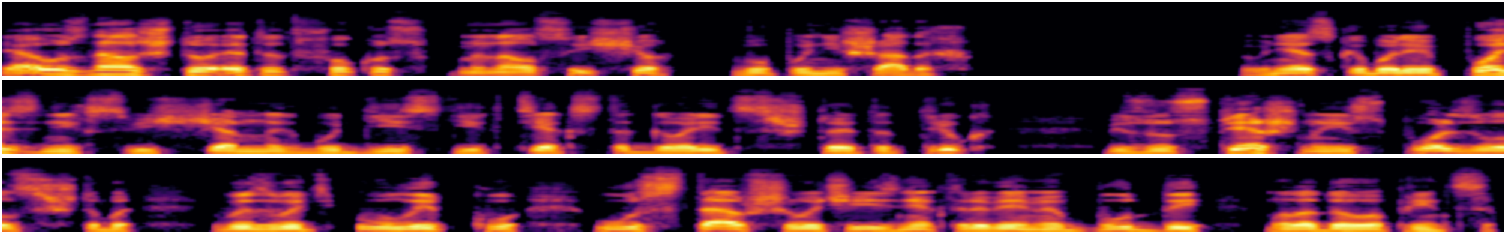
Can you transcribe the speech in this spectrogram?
Я узнал, что этот фокус упоминался еще в Упанишадах. В несколько более поздних священных буддийских текстах говорится, что этот трюк безуспешно использовался, чтобы вызвать улыбку уставшего через некоторое время Будды молодого принца.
